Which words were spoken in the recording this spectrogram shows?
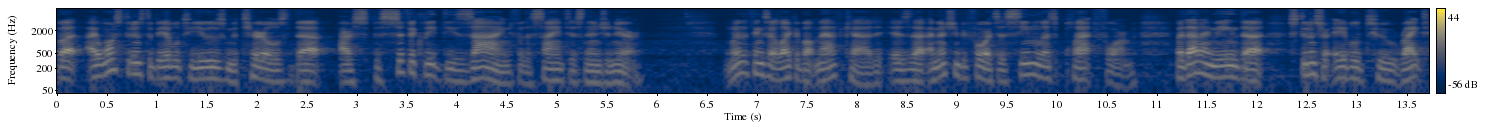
But I want students to be able to use materials that are specifically designed for the scientist and engineer. One of the things I like about MathCAD is that I mentioned before it's a seamless platform. By that I mean that students are able to write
